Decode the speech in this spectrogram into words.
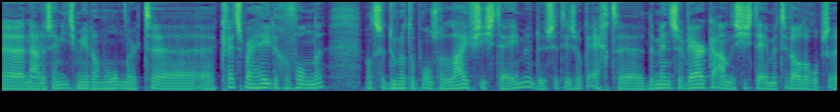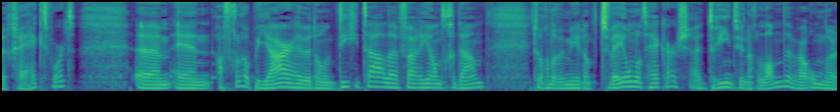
Uh, nou, er zijn iets meer dan 100 uh, kwetsbaarheden gevonden. Want ze doen het op onze live systemen. Dus het is ook echt, uh, de mensen werken aan de systemen terwijl erop gehackt wordt. Um, en afgelopen jaar hebben we dan een digitale variant gedaan. Toen hadden we meer dan 200 hackers uit 23 landen, waaronder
